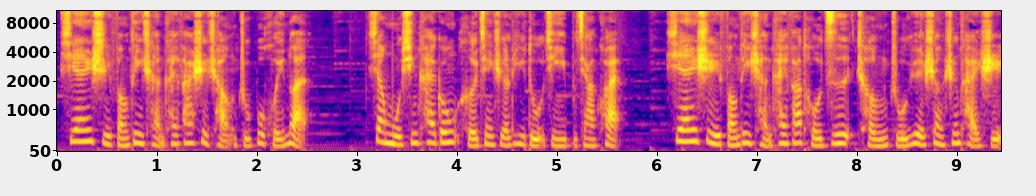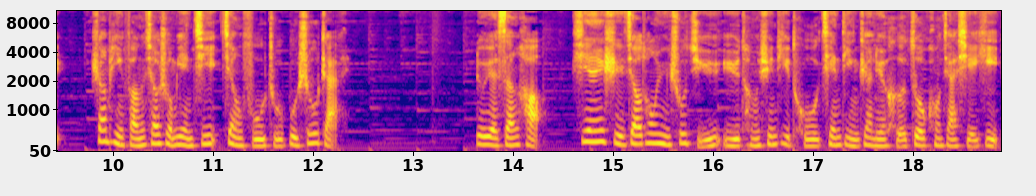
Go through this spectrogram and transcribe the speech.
西安市房地产开发市场逐步回暖。项目新开工和建设力度进一步加快，西安市房地产开发投资呈逐月上升态势，商品房销售面积降幅逐步收窄。六月三号，西安市交通运输局与腾讯地图签订战略合作框架协议，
